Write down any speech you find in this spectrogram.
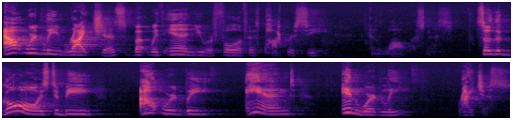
outwardly righteous, but within you are full of hypocrisy and lawlessness. So the goal is to be outwardly and inwardly righteous.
